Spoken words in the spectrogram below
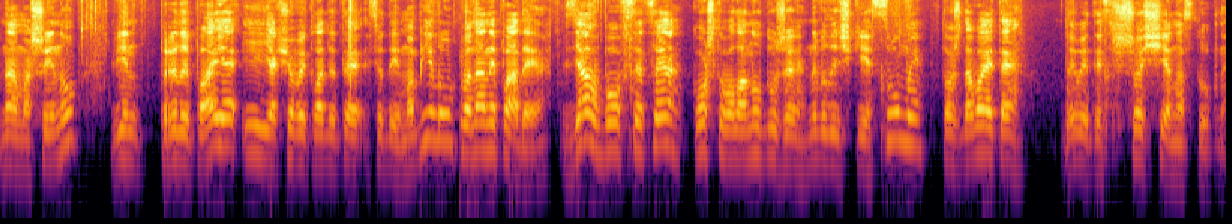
на машину. Він прилипає, і якщо ви кладете сюди мобілу, вона не падає. Взяв, бо все це коштувало ну, дуже невеличкі суми. Тож давайте дивитись, що ще наступне.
